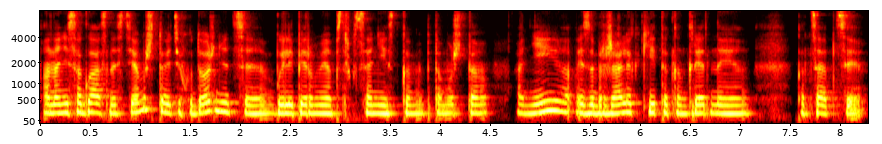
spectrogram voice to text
она не согласна с тем, что эти художницы были первыми абстракционистками, потому что они изображали какие-то конкретные концепции.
